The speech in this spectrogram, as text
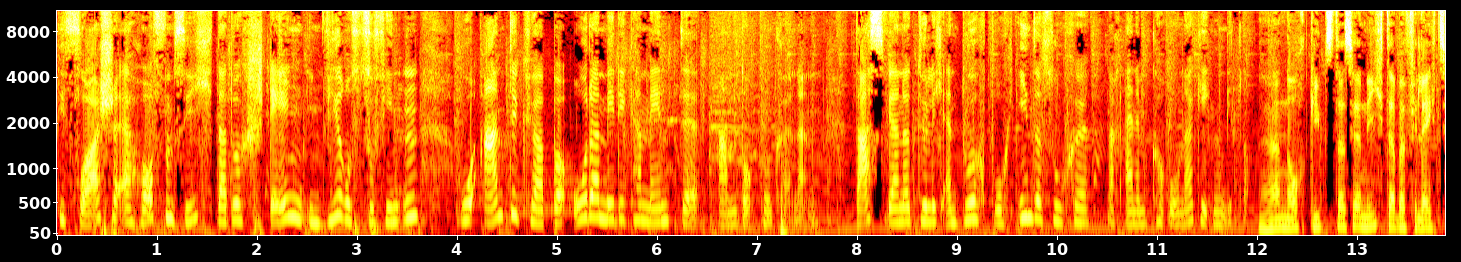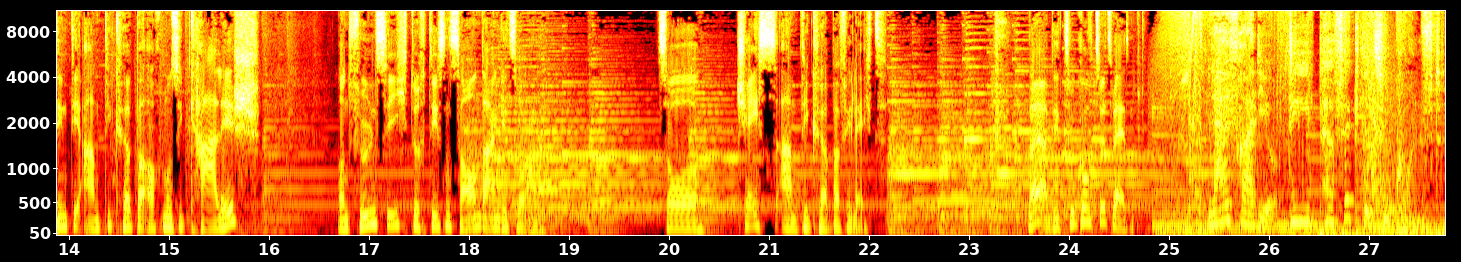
Die Forscher erhoffen sich, dadurch Stellen im Virus zu finden, wo Antikörper oder Medikamente andocken können. Das wäre natürlich ein Durchbruch in der Suche nach einem Corona-Gegenmittel. Ja, noch gibt's das ja nicht, aber vielleicht sind die Antikörper auch musikalisch und fühlen sich durch diesen Sound angezogen. So Jazz-Antikörper vielleicht. Naja, die Zukunft wird's weisen. Live-Radio. Die perfekte Zukunft.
